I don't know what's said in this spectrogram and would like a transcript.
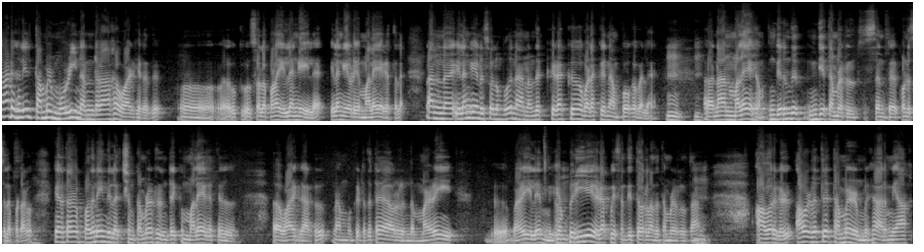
நாடுகளில் தமிழ் மொழி நன்றாக வாழ்கிறது. சொல்லப்போனால் இலங்கையில் இலங்கையுடைய மலையகத்தில். நான் இலங்கை என்று சொல்லும்போது நான் வந்து கிழக்கு வடக்கு நான் போகவில்லை. நான் மலையகம் இங்கிருந்து இந்திய தமிழர்கள் சென்று கொண்டு செல்லப்பட்டார்கள். ஏறத்தாழ பதினைந்து லட்சம் தமிழர்கள் இன்றைக்கு மலையகத்தில் வாழ்கிறார்கள். நம்ம கிட்டத்தட்ட அவர்கள் இந்த மழை அஹ், மழையிலே மிகப்பெரிய இழப்பை சந்தித்தவர்கள் அந்த தமிழர்கள் தான். அவர்கள் அவர்களிடத்தில் தமிழ் மிக அருமையாக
